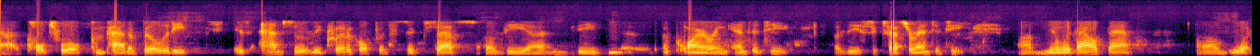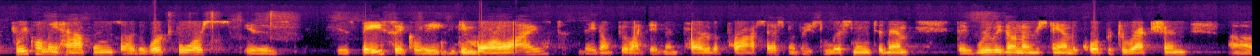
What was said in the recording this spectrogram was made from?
uh, cultural compatibility is absolutely critical for the success of the, uh, the acquiring entity, of the successor entity. Um, you know, without that um, what frequently happens are the workforce is is basically demoralized. They don't feel like they've been part of the process. Nobody's listening to them. They really don't understand the corporate direction. Uh,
